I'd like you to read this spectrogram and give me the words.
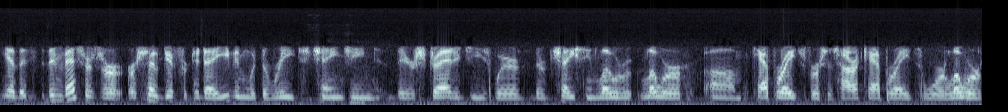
Yeah, the, the investors are, are so different today. Even with the REITs changing their strategies, where they're chasing lower lower um, cap rates versus higher cap rates, or lower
